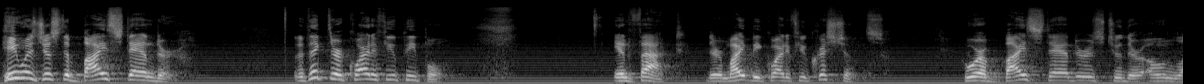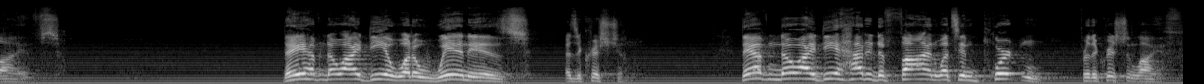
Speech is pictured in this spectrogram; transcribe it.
He was just a bystander. And I think there are quite a few people. In fact, there might be quite a few Christians who are bystanders to their own lives. They have no idea what a win is as a Christian. They have no idea how to define what's important for the Christian life.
